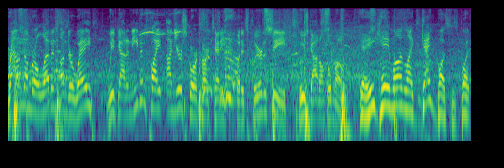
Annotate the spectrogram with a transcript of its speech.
Round number 11 underway. We've got an even fight on your scorecard, Teddy, but it's clear to see who's got Uncle Mo. Yeah, he came on like gangbusters, but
